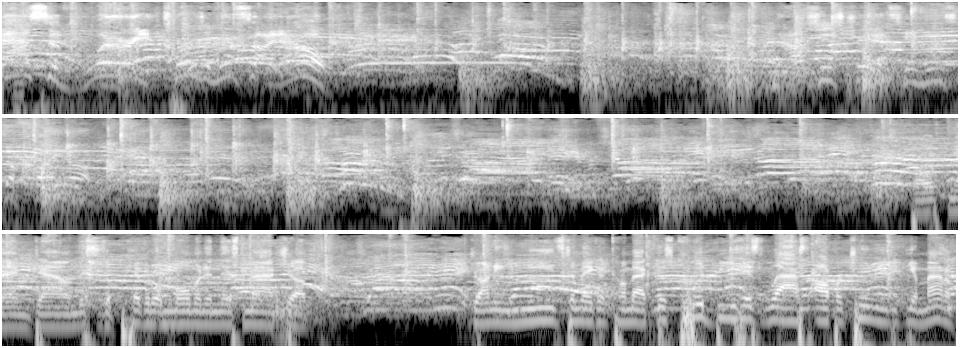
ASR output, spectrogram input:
Massive flurry, turns him inside out. Now's his chance. He needs to fight up. Both men down. This is a pivotal moment in this matchup. Johnny needs to make a comeback. This could be his last opportunity with the amount of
